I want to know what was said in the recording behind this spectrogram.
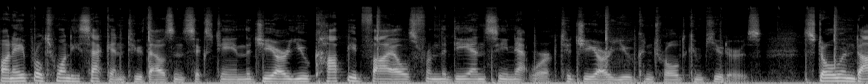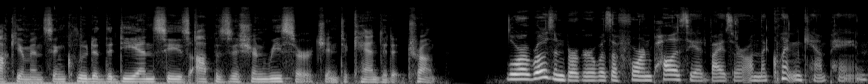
On April 22, 2016, the GRU copied files from the DNC network to GRU controlled computers. Stolen documents included the DNC's opposition research into candidate Trump. Laura Rosenberger was a foreign policy advisor on the Clinton campaign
